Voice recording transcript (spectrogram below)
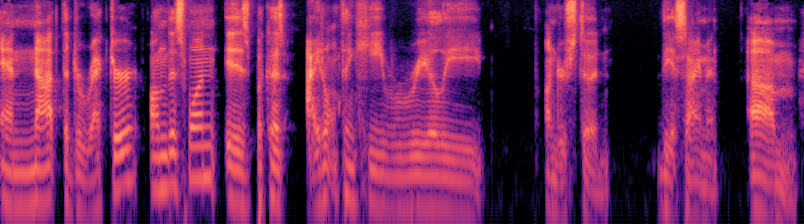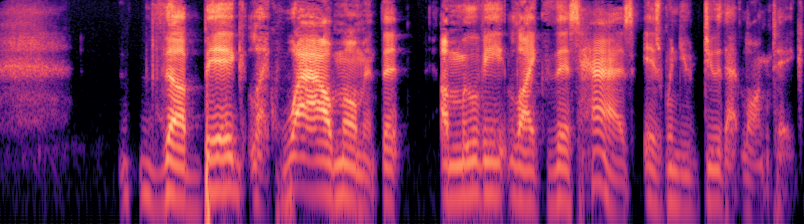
and not the director on this one is because I don't think he really understood the assignment. Um, the big like wow moment that a movie like this has is when you do that long take.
